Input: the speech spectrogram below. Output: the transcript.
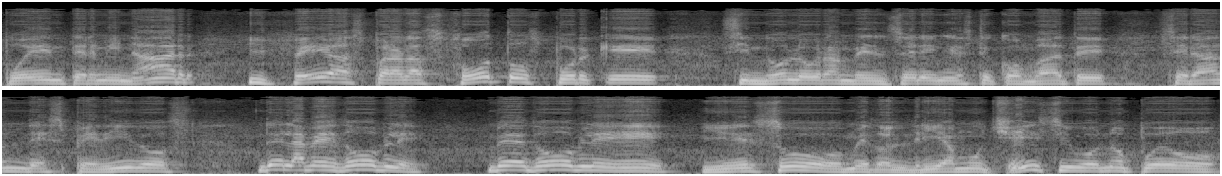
pueden terminar y feas para las fotos porque si no logran vencer en este combate serán despedidos de la WWE. Y eso me doldría muchísimo, no puedo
